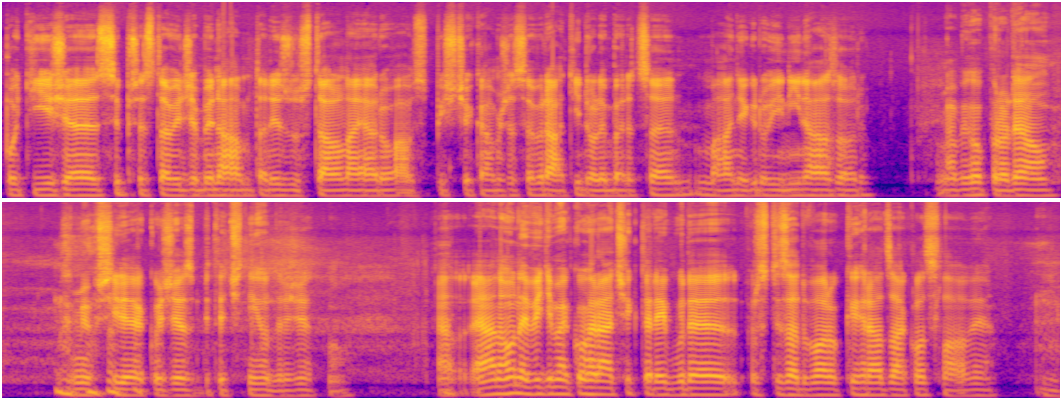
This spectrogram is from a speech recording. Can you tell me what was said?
potíže si představit, že by nám tady zůstal na jaro a spíš čekám, že se vrátí do Liberce. Má někdo jiný názor? Já bych ho prodal. Mně přijde jako, že je zbytečný ho držet, no. Já, já ho nevidím jako hráče, který bude prostě za dva roky hrát základ Slávě. Hmm.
